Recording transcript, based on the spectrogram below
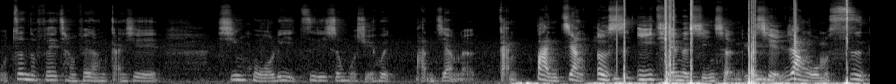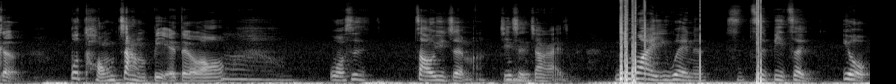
我真的非常非常感谢新活力智力生活协会办这样的敢办这样二十一天的行程，而且让我们四个不同障别的哦，我是躁郁症嘛，精神障碍者，另外一位呢是自闭症，又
